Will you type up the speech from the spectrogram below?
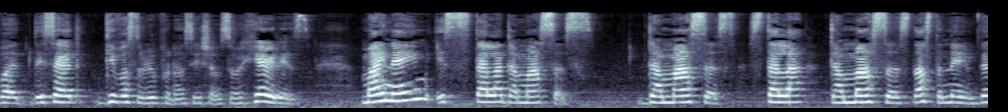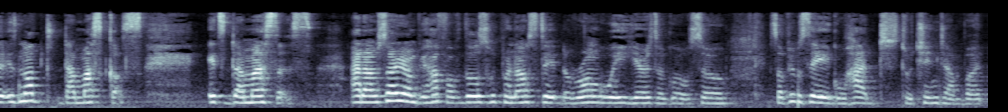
but they said give us the real pronunciation. So here it is. My name is Stella Damasus. Damasus. Stella Damasus. That's the name. There is not Damascus. It's Damasus. And I'm sorry on behalf of those who pronounced it the wrong way years ago. So some people say it go hard to change them, but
